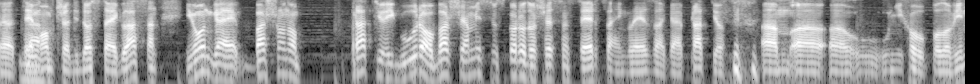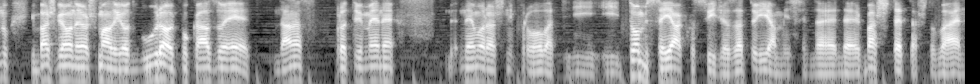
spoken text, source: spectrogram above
e, te momčadi, dosta je glasan. I on ga je baš ono pratio i gurao, baš ja mislim skoro do 16 terca Engleza ga je pratio um, u, u, njihovu polovinu. I baš ga ono još mali odgurao i pokazao, e, danas protiv mene ne moraš ni probati I, i to mi se jako sviđa, zato i ja mislim da je, da je baš šteta što Bayern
